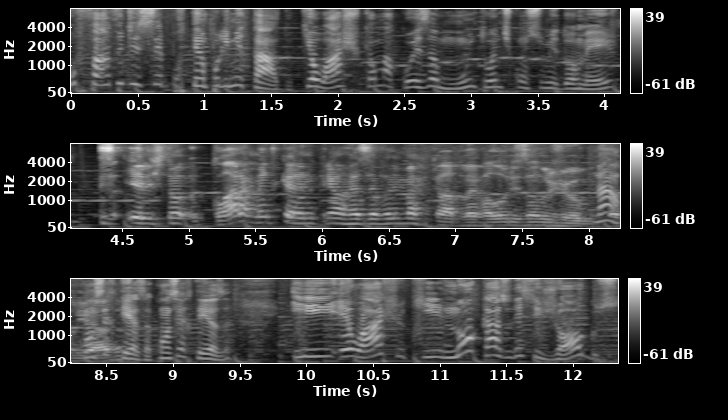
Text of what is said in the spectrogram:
o fato de ser por tempo limitado, que eu acho que é uma coisa muito anticonsumidor mesmo. Eles estão claramente querendo criar uma reserva de mercado, vai valorizando o jogo. Não, tá com certeza, com certeza. E eu acho que no caso desses jogos,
